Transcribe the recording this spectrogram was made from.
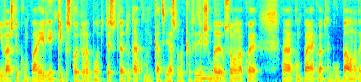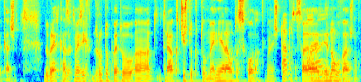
и вашата компания или екипа, с който работите, съответно тази комуникация, ясно на какъв език mm-hmm. ще бъде, особено ако е а, компания, която е глобална, да кажем. Добре, казахме език. Другото, което а, трябва чисто като умение е работа с хора. Защото работа това хора. Е, е много важно.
